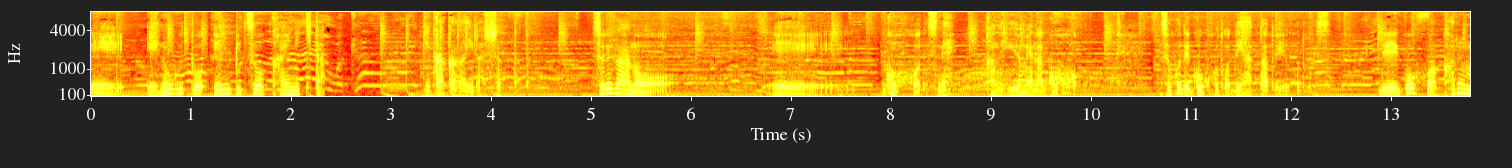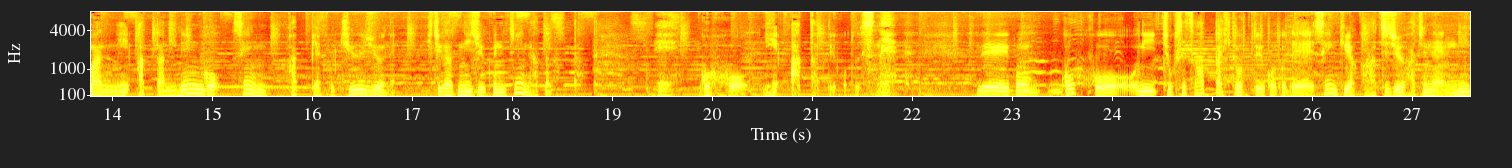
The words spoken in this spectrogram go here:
えー、絵の具と鉛筆を買いに来た画家がいらっしゃったと。それがあの、えー、ゴッホですね。かなり有名なゴッホ。そこでゴッホと出会ったということです。でゴッホはカルマンに会った2年後1890年7月29日に亡くなった、えー、ゴッホに会ったということですね。でこのゴッホに直接会った人ということで1988年に、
